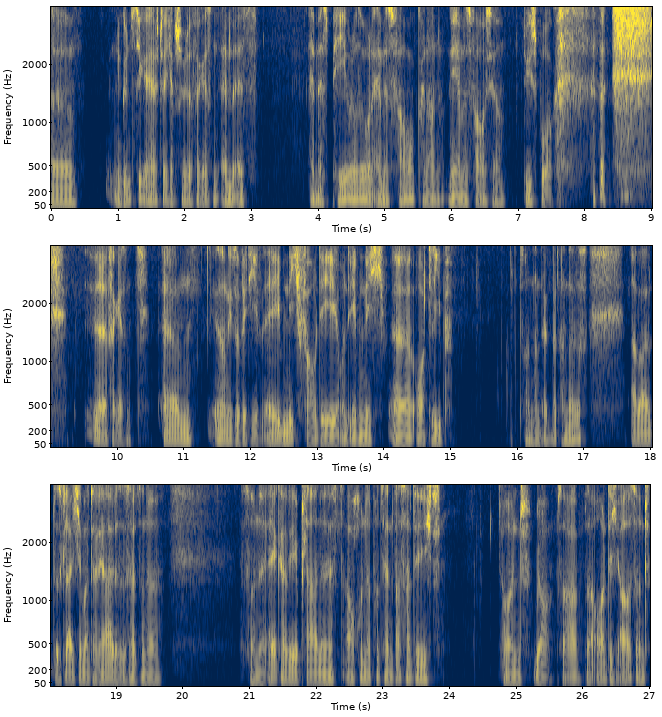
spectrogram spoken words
Äh, ein günstiger Hersteller, ich habe schon wieder vergessen, MS, MSP oder so oder MSV, keine Ahnung. Nee, MSV ist ja Duisburg. äh, vergessen. Ähm, ist auch nicht so wichtig. Äh, eben nicht VD und eben nicht äh, Ortlieb, sondern irgendwas anderes. Aber das gleiche Material, das ist halt so eine, so eine LKW-Plane, auch 100% wasserdicht. Und ja, sah, sah ordentlich aus und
